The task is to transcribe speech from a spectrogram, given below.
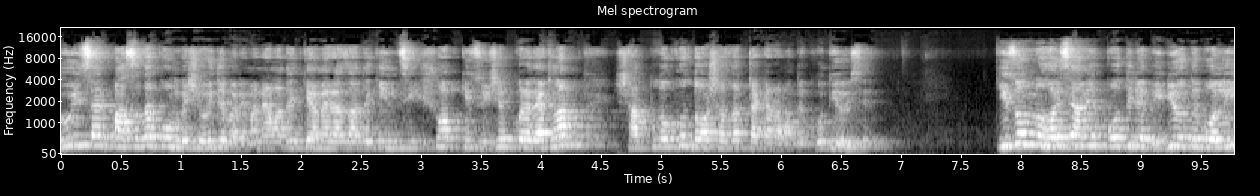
দুই চার, পাঁচ হাজার কম বেশি হইতে পারে। মানে আমাদের ক্যামেরা যাতে কিনছি সব কিছু হিসেব করে দেখলাম, সাত লক্ষ দশ হাজার টাকার আমাদের ক্ষতি হয়েছে। কি জন্য হয়েছে? আমি প্রতিটা ভিডিওতে বলি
